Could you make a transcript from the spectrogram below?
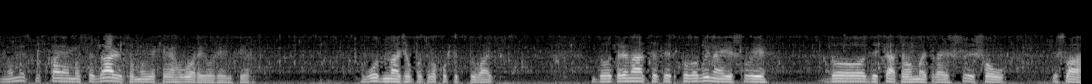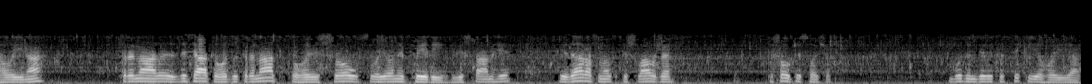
Ну ми спускаємося далі, тому як я говорив орієнтир. Воду почав потроху підпивати. До 13,5 йшли, до 10 метра йшов, йшла глина. З 13 З 10 до 13 йшов слойоний пиріг, дві штанги. І зараз у нас пішла вже, пішов пісочок. Будемо дивитися, скільки його і як.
